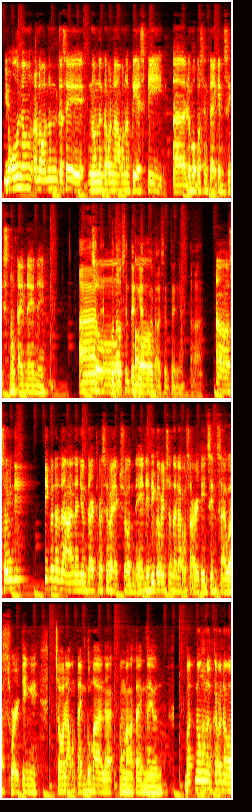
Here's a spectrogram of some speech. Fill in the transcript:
Yung unang ano nun kasi, nung nagkaroon na ako ng PSP, ah, lumabas yung Tekken 6 nung time na yun eh. Ah, So, 2010 nga. oo. 2010 nga. Ah. Ah, so hindi, hindi ko nadaanan yung Dark Resurrection and hindi ko rin siya nalaro sa arcade since I was working eh. So wala akong time gumala ng mga time na yun. But nung Ah. nagkaroon ako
